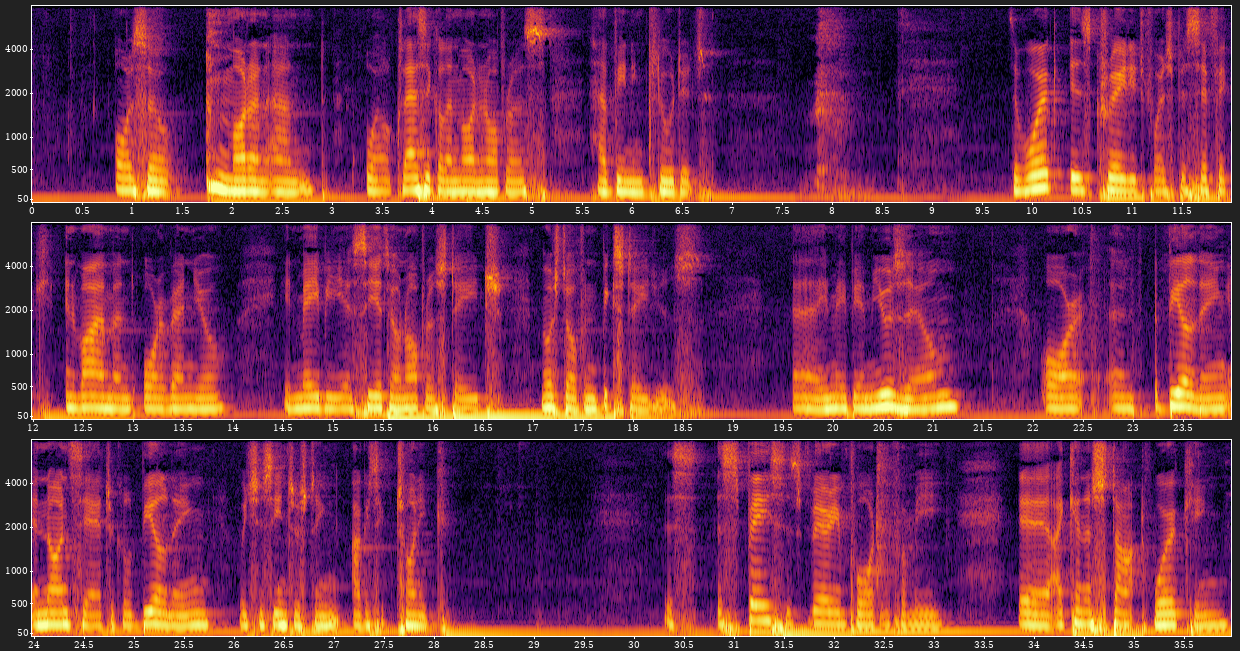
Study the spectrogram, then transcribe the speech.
also, modern and well, classical and modern operas have been included. The work is created for a specific environment or venue. It may be a theater and opera stage, most often big stages. Uh, it may be a museum or a, a building, a non theatrical building, which is interesting architectonic. This, the space is very important for me. Uh, I cannot start working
